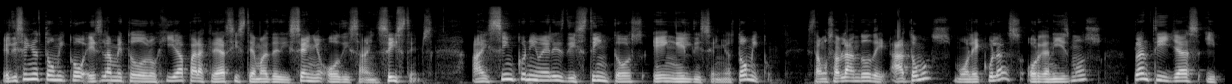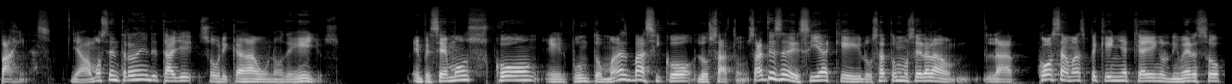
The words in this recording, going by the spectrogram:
El diseño atómico es la metodología para crear sistemas de diseño o design systems. Hay cinco niveles distintos en el diseño atómico. Estamos hablando de átomos, moléculas, organismos, plantillas y páginas. Ya vamos a entrar en detalle sobre cada uno de ellos. Empecemos con el punto más básico, los átomos. Antes se decía que los átomos era la, cosa más pequeña que hay en el universo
